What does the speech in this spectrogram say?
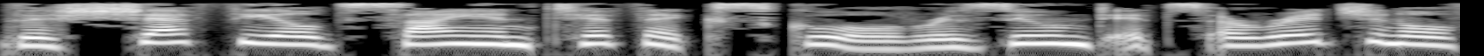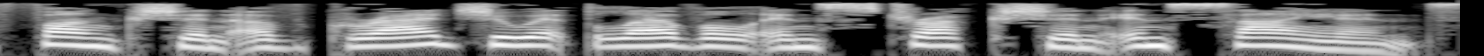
the Sheffield Scientific School resumed its original function of graduate-level instruction in science.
